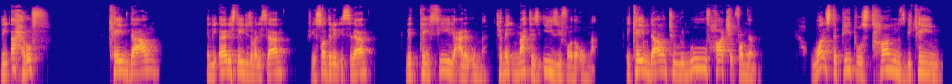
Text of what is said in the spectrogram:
the ahruf came down in the early stages of Islam في صدر الإسلام للتيسير على الأمة to make matters easy for the ummah. It came down to remove hardship from them. Once the people's tongues became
